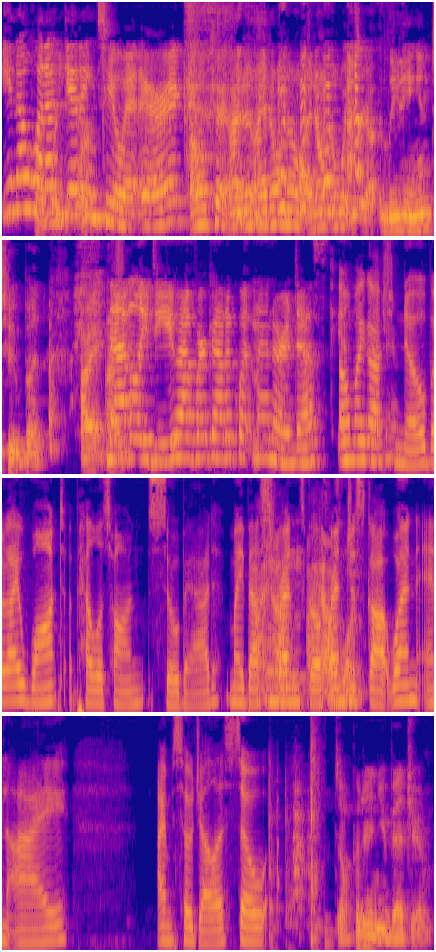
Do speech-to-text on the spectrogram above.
You know what? I'm getting work? to it, Eric. Okay, I, don't- I don't know. I don't know what you're leading into, but I, I Natalie, do you have workout equipment or a desk? oh my gosh, bedroom? no, but I want a Peloton so bad. My best have- friend's girlfriend just got one and I I'm so jealous. So don't put it in your bedroom.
